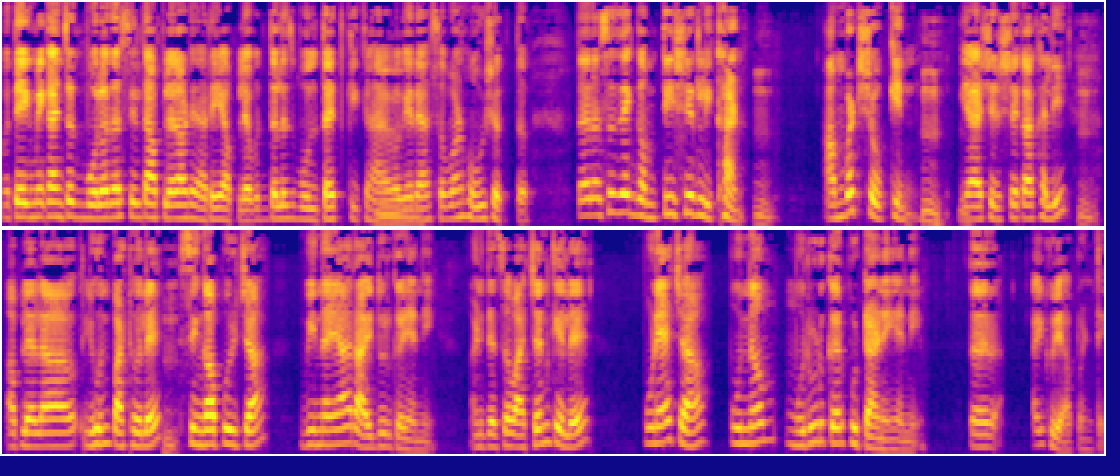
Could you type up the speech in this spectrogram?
मग ते एकमेकांच्यात बोलत असतील तर आपल्याला वाटेल अरे आपल्याबद्दलच बोलतायत की काय? वगैरे असं पण होऊ शकतं. तर असंच एक गमतीशीर लिखाण. आंबट शौकीन. या शीर्षकाखाली आपल्याला लिहून पाठवलंय सिंगापूरच्या विनया रायदुर्ग यांनी. आणि त्याचं वाचन केलंय पुण्याच्या पूनम मुरुडकर फुटाणे यांनी. तर ऐकूया आपण ते.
